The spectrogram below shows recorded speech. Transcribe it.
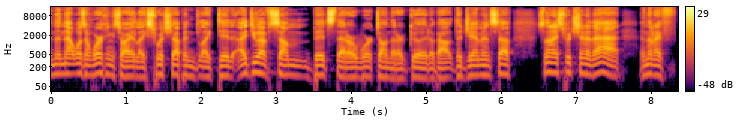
And then that wasn't working, so I like switched up and like did. I do have some bits that are worked on that are good about the gym and stuff. So then I switched into that, and then I f-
